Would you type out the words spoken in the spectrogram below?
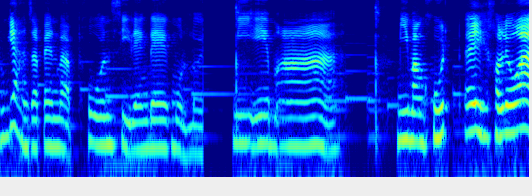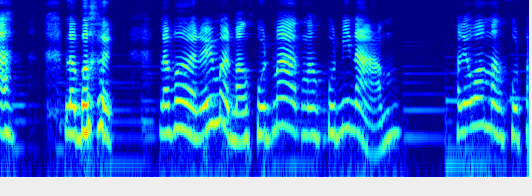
ทุกอย่างจะเป็นแบบโทนสีแดงๆหมดเลย มี MR มีมังคุด เอ้ยเขาเรียกว่าระเบิด ระเบิดเอ้ยเหมือนมังคุดมาก มังคุดมีหนามเขาเรียกว่ามังคุดผ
